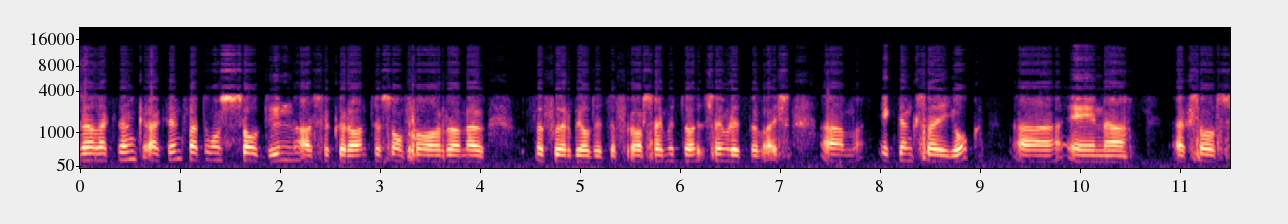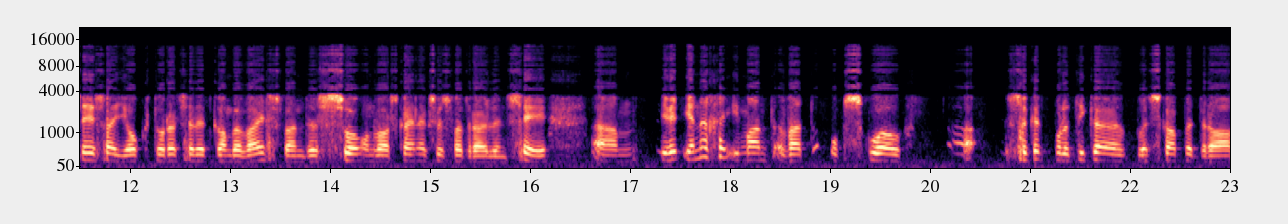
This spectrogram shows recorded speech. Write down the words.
Wel ek dink ek dink wat ons sal doen as 'n koerant is om vir dan nou vir voorbeelde te vra. Sy moet sy moet dit bewys. Um ek dink sy jok uh en uh ek sal sê sy jok totdat sy dit kan bewys want dit is so onwaarskynlik soos wat Roland sê. Um jy weet enige iemand wat op skool uh, sulke politieke boodskappe dra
